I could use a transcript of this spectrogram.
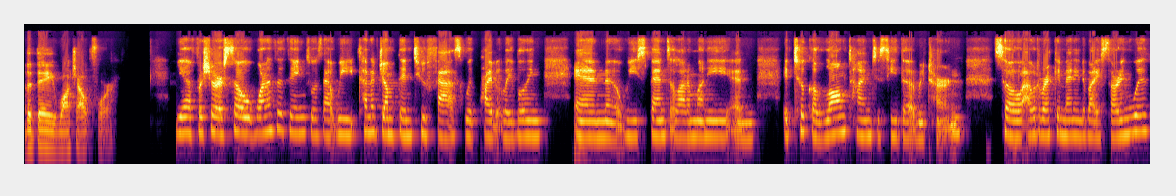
that they watch out for? Yeah, for sure. So one of the things was that we kind of jumped in too fast with private labeling and we spent a lot of money and it took a long time to see the return. So I would recommend anybody starting with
